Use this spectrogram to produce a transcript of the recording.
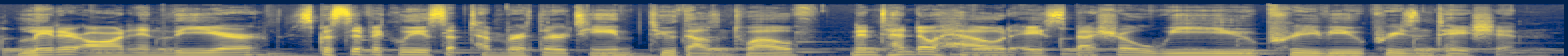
Later on in the year, specifically September 13, 2012, Nintendo held a special Wii U preview presentation.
